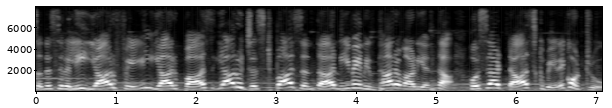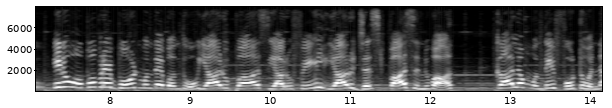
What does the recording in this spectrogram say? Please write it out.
ಸದಸ್ಯರಲ್ಲಿ ಯಾರು ಫೇಲ್, ಯಾರು ಪಾಸ್, ಯಾರು ಜಸ್ಟ್ ಪಾಸ್ ಅಂತ ನೀವೇ ನಿರ್ಧಾರ ಮಾಡಿ ಅಂತ ಹೊಸ ಟಾಸ್ಕ್ ಬೇರೆ ಕೊಟ್ರು. ಇನ್ನು ಒಬ್ಬೊಬ್ಬರೇ ಬೋರ್ಡ್ ಮುಂದೆ ಬಂದು ಯಾರು ಪಾಸ್, ಯಾರು ಫೇಲ್, ಯಾರು ಜಸ್ಟ್ ಪಾಸ್ ಅನ್ನುವ ಕಾಲಂ ಮುಂದೆ ಫೋಟೋವನ್ನ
